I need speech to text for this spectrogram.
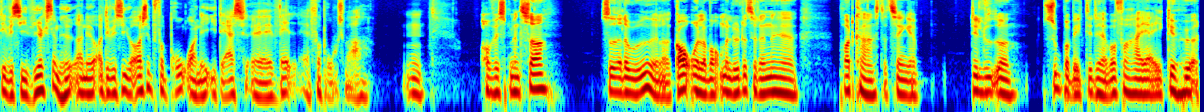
det vil sige virksomhederne, og det vil sige også forbrugerne i deres øh, valg af forbrugsvarer. Mm. Og hvis man så sidder derude, eller går, eller hvor man lytter til denne her podcast, og tænker, det lyder super vigtigt det her. Hvorfor har jeg ikke hørt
